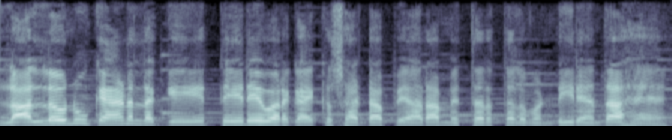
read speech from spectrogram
ਲਾਲੋ ਨੂੰ ਕਹਿਣ ਲੱਗੇ, ਤੇਰੇ ਵਰਗਾ ਇੱਕ ਸਾਡਾ ਪਿਆਰਾ ਮਿੱਤਰ ਤਲਵੰਡੀ ਰਹਿੰਦਾ ਹੈ।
